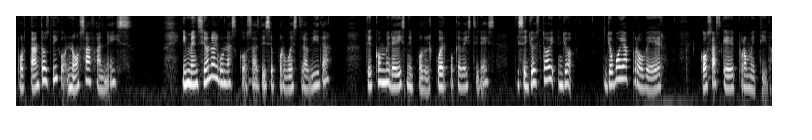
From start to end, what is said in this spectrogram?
por tanto os digo, no os afanéis. Y menciona algunas cosas, dice, por vuestra vida, que comeréis, ni por el cuerpo que vestiréis. Dice, yo estoy, yo, yo voy a proveer cosas que he prometido.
